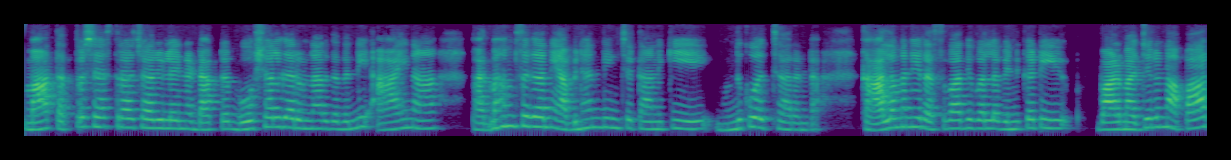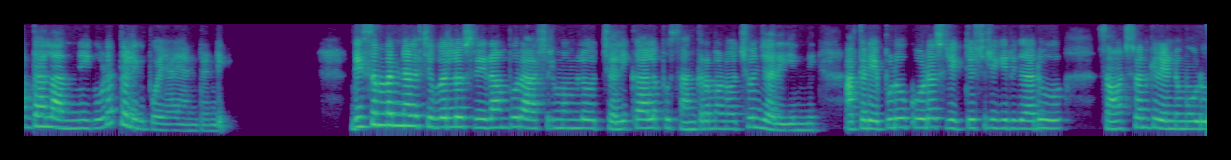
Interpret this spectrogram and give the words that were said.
మా తత్వశాస్త్రాచార్యులైన డాక్టర్ ఘోషాల్ గారు ఉన్నారు కదండి. ఆయన పద్మహంస గారిని అభినందించటానికి ముందుకు వచ్చారంట. కాలమనే రసవాది వల్ల వెనుకటి వాళ్ళ మధ్యలో ఉన్న అపార్థాలన్నీ కూడా తొలగిపోయాయంటండి. డిసెంబర్ నెల చివరిలో శ్రీరాంపూర్ ఆశ్రమంలో చలికాలపు సంక్రమణోత్సవం జరిగింది. అక్కడ ఎప్పుడూ కూడా శ్రీకృష్ణగిరి గారు సంవత్సరానికి రెండు మూడు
